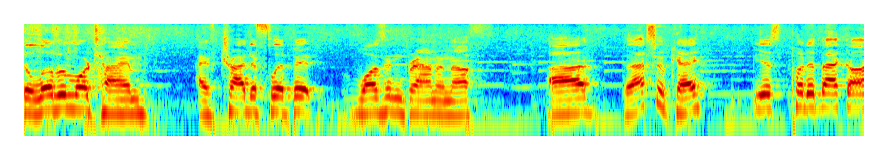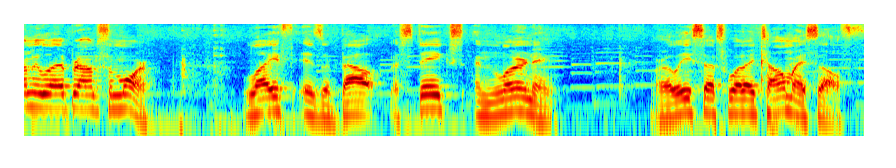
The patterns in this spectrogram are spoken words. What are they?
a little bit more time. I've tried to flip it, wasn't brown enough. Uh, that's okay. You just put it back on and let it brown some more. Life is about mistakes and learning. Or at least that's what I tell myself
